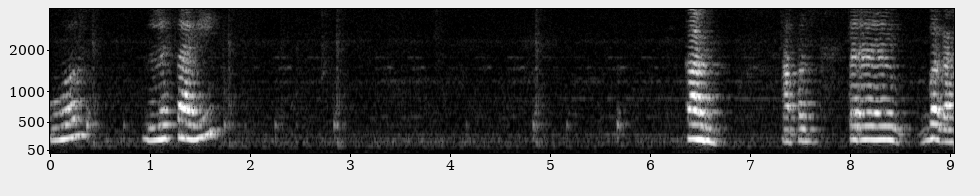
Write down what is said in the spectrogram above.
व लसावी काढू. आपण तर बघा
